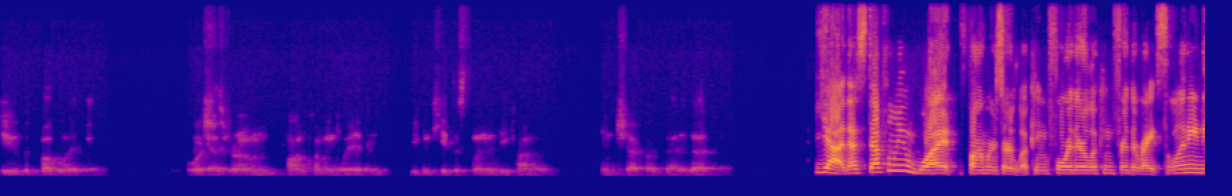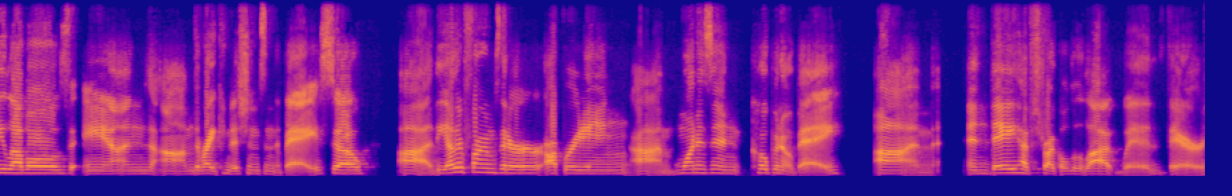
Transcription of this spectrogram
do the public, I guess, from oncoming wave you can keep the salinity kind of in check like that. Is that yeah, that's definitely what farmers are looking for. They're looking for the right salinity levels and um, the right conditions in the bay. So uh, the other farms that are operating, um, one is in Copano Bay, um, and they have struggled a lot with their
